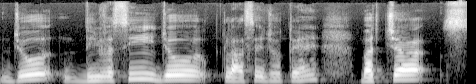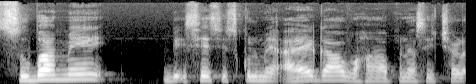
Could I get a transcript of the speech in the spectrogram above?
जो दिवसीय जो क्लासेज होते हैं, बच्चा सुबह में विशेष स्कूल में आएगा, वहाँ अपना शिक्षण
